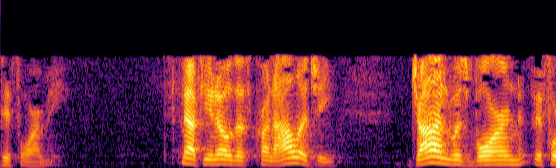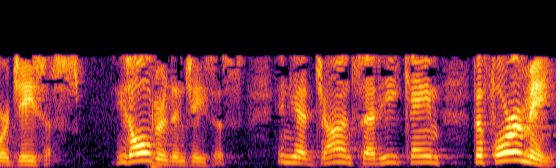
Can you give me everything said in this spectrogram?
before me. Now, if you know the chronology, John was born before Jesus. He's older than Jesus. And yet John said he came before me.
